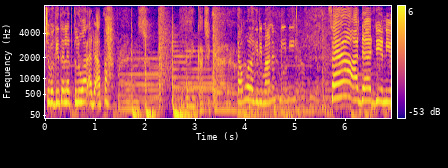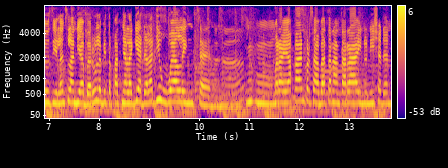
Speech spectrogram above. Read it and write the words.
Coba kita lihat keluar ada apa? Kamu lagi di mana sih ini? Saya ada di New Zealand, Selandia Baru, lebih tepatnya lagi adalah di Wellington. Mm-mm, merayakan persahabatan antara Indonesia dan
